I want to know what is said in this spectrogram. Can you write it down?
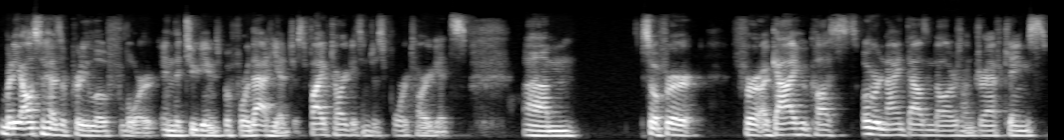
but he also has a pretty low floor. In the two games before that, he had just five targets and just four targets. Um, so for for a guy who costs over nine thousand dollars on DraftKings,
